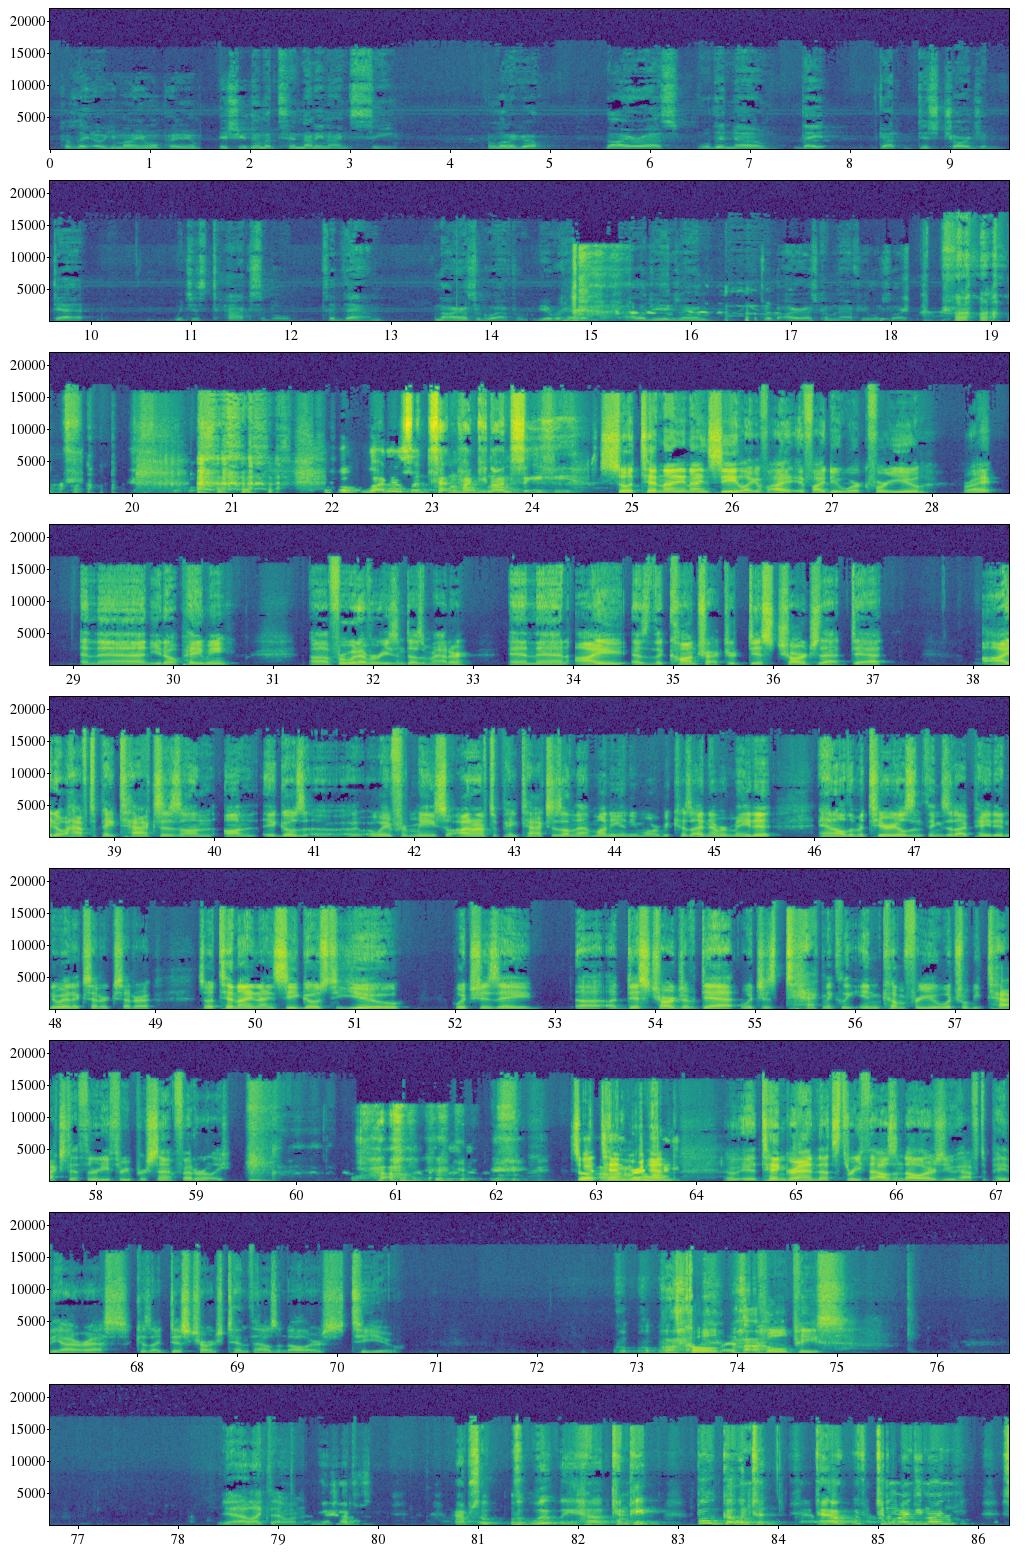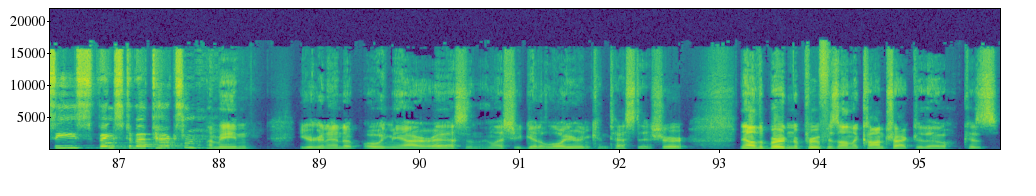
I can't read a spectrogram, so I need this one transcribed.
because they owe you money and won't pay you, issue them a 1099-C and let it go. The IRS will then know they got discharge of debt, which is taxable to them, and the IRS will go after them. Have you ever had an apology exam? That's what the IRS coming after you looks like. Well, what is a 1099C? so a 1099 C, like if I if I do work for you, right? and then you don't pay me uh, for whatever reason, doesn't matter. And then I, as the contractor, discharge that debt. I don't have to pay taxes on on it goes uh, away from me, so I don't have to pay taxes on that money anymore because I never made it, and all the materials and things that I paid into it, et cetera, et cetera. So a 1099-C goes to you, which is a uh, a discharge of debt, which is technically income for you, which will be taxed at 33% federally. Wow. So at 10 Um, grand, at 10 grand, that's $3,000 you have to pay the IRS because I discharged $10,000 to you. It's cold. It's a cold piece. Yeah, I like that one. Yeah, absolutely. Uh, can people go into debt with 1099 C's thanks to that taxing? I mean, you're going to end up owing the IRS unless you get a lawyer and contest it. Sure. Now, the burden of proof is on the contractor, though, because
